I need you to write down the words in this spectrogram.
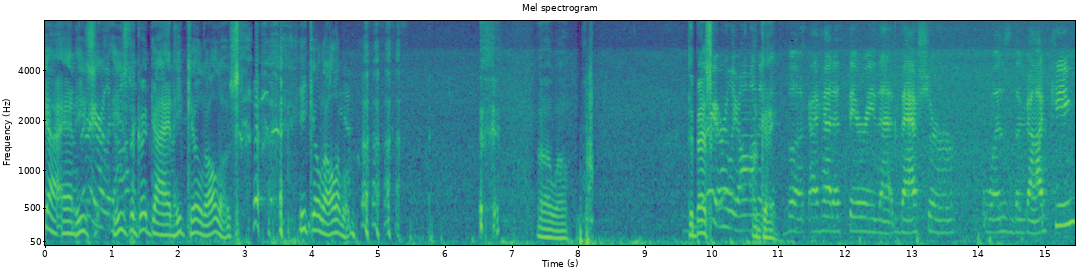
Yeah, and So he's he's on, the good guy, and he killed all those. he killed all of them. oh well. The best. Very early on Okay. in the book, I had a theory that Vasher was the God King,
